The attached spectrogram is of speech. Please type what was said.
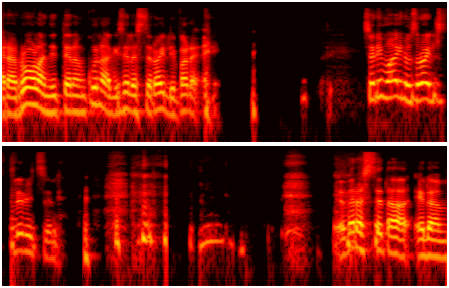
ära Rolandit enam kunagi sellesse rolli pane. See oli mu ainus roll sellel üritusel. Ja pärast seda enam,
